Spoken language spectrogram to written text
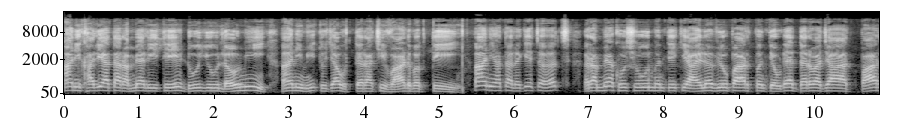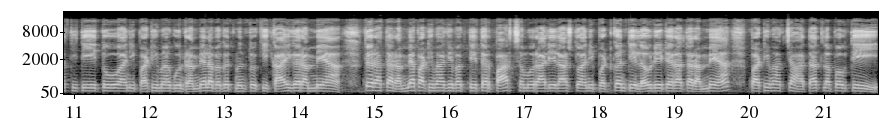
आणि खाली आता रम्या लिहिते डू यू लव मी आणि मी तुझ्या उत्तराची वाट बघते. आणि आता लगेचच रम्या खुश होऊन म्हणते की आय लव्ह यू पार्थ. पण तेवढ्याच दरवाजात पार्थ तिथे येतो आणि पाठीमागून रम्याला बघत म्हणतो की काय ग रम्या? तर आता रम्या पाठीमागे बघते तर पार्थ समोर आलेला असतो आणि पटकन ते लव लेटर आता रम्या पाठीमागच्या हातात लपवते.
